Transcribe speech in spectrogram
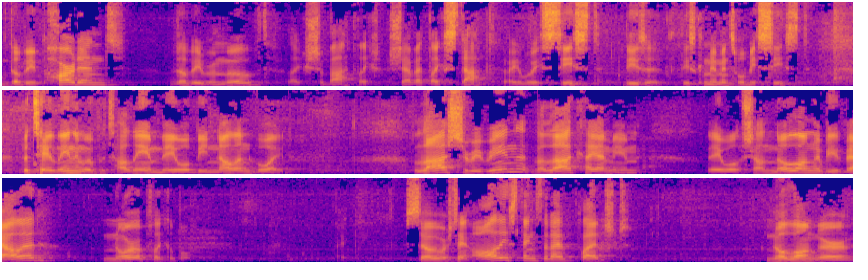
they'll be pardoned, they'll be removed, like Shabbat, like Shevet, like stopped, right? will be ceased. These these commitments will be ceased. But B'teilin and Mufutalim, they will be null and void. La sharirin v'la kayamim, they will shall no longer be valid nor applicable. So we're saying all these things that I've pledged, no longer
